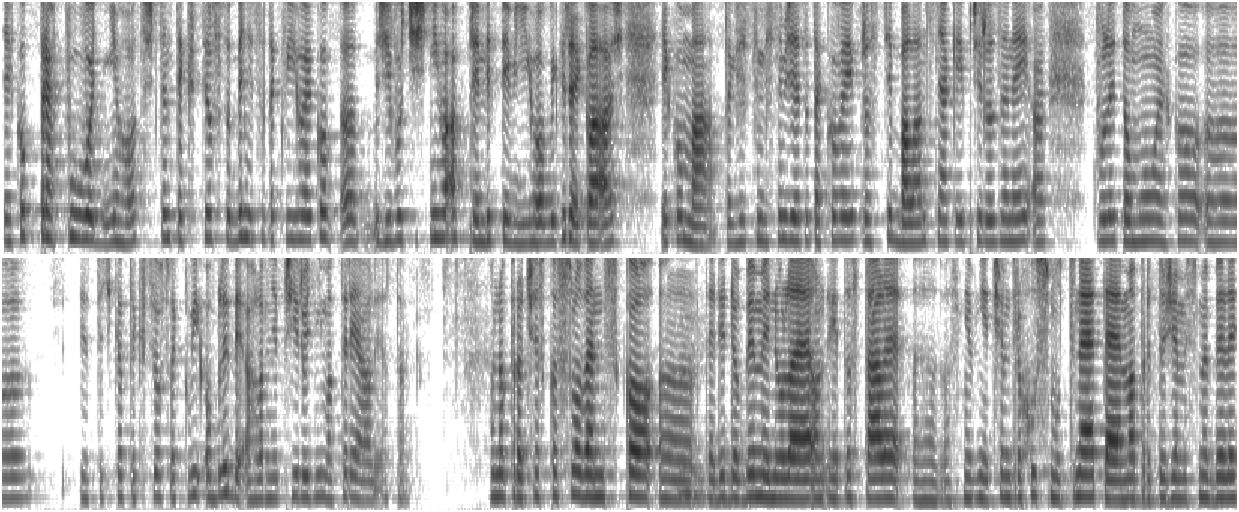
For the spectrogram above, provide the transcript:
jako prapůvodního, což ten textil v sobě něco takového jako eh, živočišného a primitivního, bych řekla až, jako má. Takže si myslím, že je to takový prostě balans nějaký přirozený a kvůli tomu jako eh, je teďka textil v takový oblibě a hlavně přírodní materiály a tak. Ono pro Československo, eh, hmm. tedy doby minulé, on, je to stále eh, vlastně v něčem trochu smutné téma, protože my jsme byli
